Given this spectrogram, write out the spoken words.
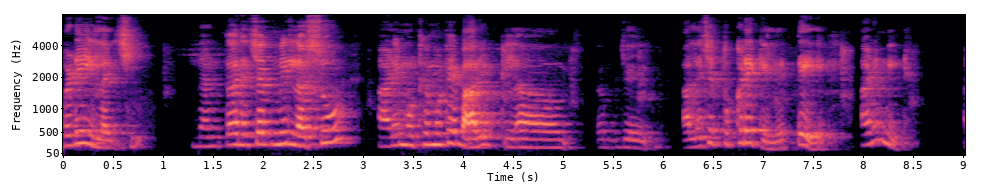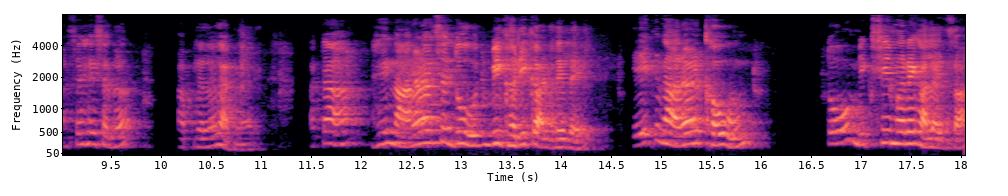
बडी इलायची. नंतर ह्याच्यात मी लसूण आणि मोठे मोठे बारीक जे म्हणजे आल्याचे तुकडे केले ते आणि मीठ असं हे सगळं आपल्याला लागणार आहे. आता हे नारळाचं दूध मी घरी काढलेलं आहे. एक नारळ खाऊन तो मिक्सीमध्ये घालायचा.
